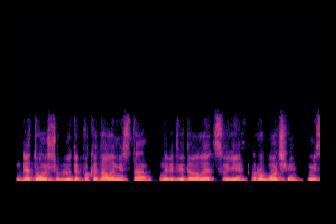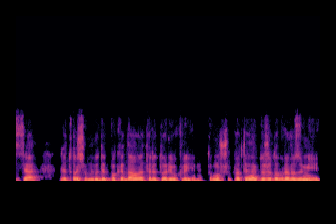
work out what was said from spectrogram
Для того, щоб люди покидали міста, не відвідували свої робочі місця, для того, щоб люди покидали територію України. Тому що противник дуже добре розуміє,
